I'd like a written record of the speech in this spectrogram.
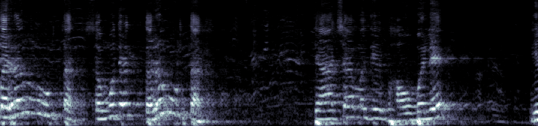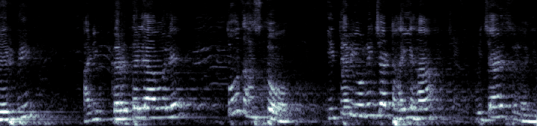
तरंग उठतात. समुद्र तरंग उठतात. त्याच्यामध्ये भावबले एरवी आणि कर्तले आवले तोच असतो इतर योनीच्या ठाई हा विचारच नाही.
